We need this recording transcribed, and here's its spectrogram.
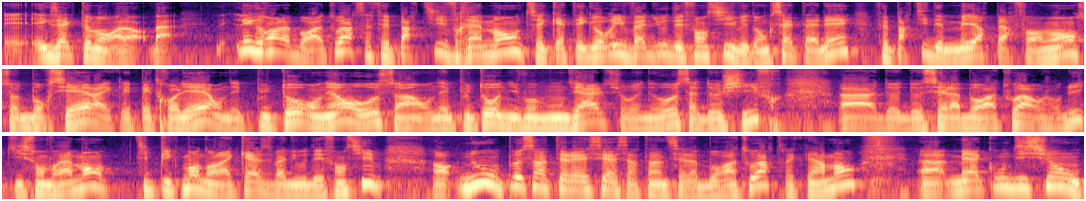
Exactement. Bah, les grands laboratoires, ça fait partie vraiment de ces catégories value défensives. Et donc, cette année, fait partie des meilleures performances boursières avec les pétrolières. On est plutôt, on est en hausse. Hein. on est plutôt au niveau mondial sur une hausse à deux chiffres euh, de, ces laboratoires aujourd'hui qui sont vraiment typiquement dans la case value défensive. Alors, nous, on peut s'intéresser à certains de ces laboratoires, très clairement, euh, mais à condition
